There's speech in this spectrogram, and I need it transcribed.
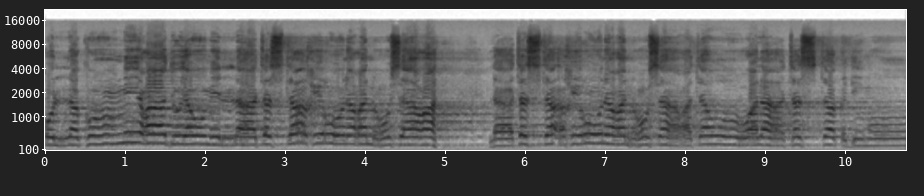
قل لكم ميعاد يوم لا تستأخرون عنه ساعة لا تستأخرون عنه ساعة ولا تستقدمون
